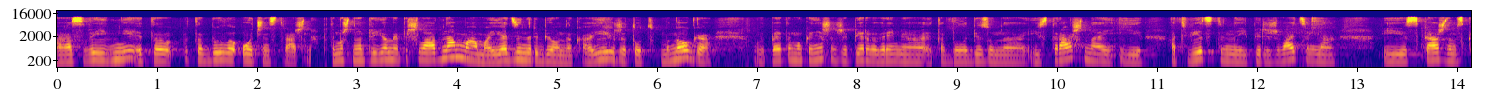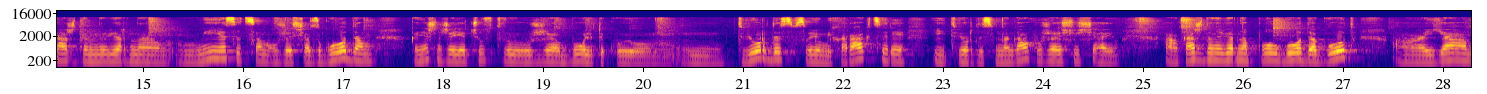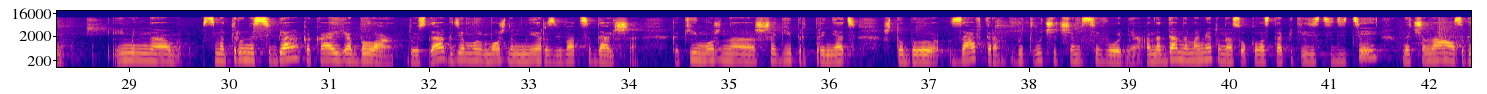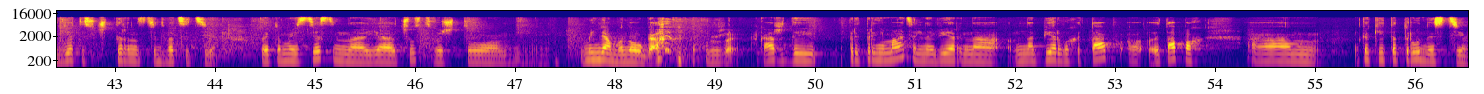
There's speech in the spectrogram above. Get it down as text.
а свои дни это, это было очень страшно, потому что на приеме пришла одна мама и один ребенок, а их же тут много. Вот поэтому, конечно же, первое время это было безумно и страшно, и ответственно, и переживательно. И с каждым, с каждым, наверное, месяцем, уже сейчас годом, конечно же, я чувствую уже более такую твердость в своем и характере, и твердость в ногах уже ощущаю. А каждый, наверное, полгода, год а, я именно смотрю на себя, какая я была, то есть, да, где можно мне развиваться дальше, какие можно шаги предпринять, чтобы завтра быть лучше, чем сегодня. А на данный момент у нас около 150 детей, начиналось где-то с 14-20. Поэтому, естественно, я чувствую, что меня много уже. Каждый предприниматель, наверное, на первых этап, э, этапах какие-то трудности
